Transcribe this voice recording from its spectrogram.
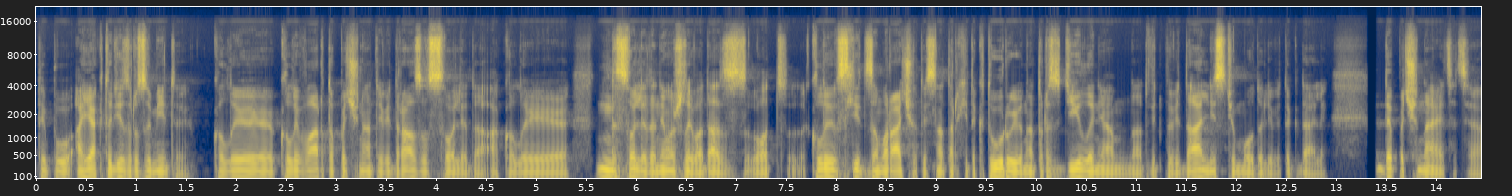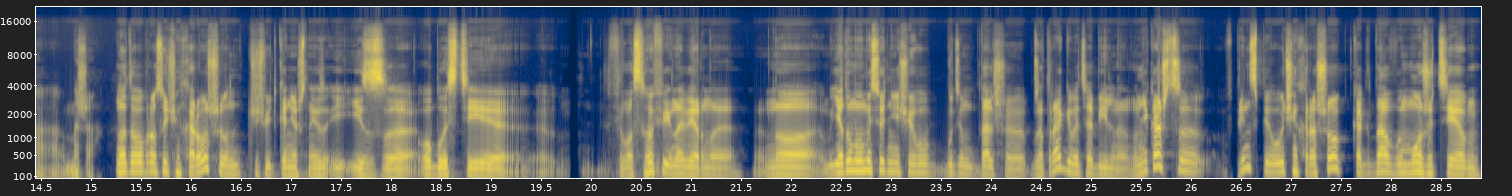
типу, а як тоді зрозуміти, коли коли варто починати відразу з соліда, а коли не соліда неможливо, да, з, от, коли слід заморачуватись над архітектурою, над розділенням, над відповідальністю модулів і так далі. Де починається ця межа? Ну, это вопрос очень хороший, он чуть-чуть, конечно, из, из области философии, наверное, но я думаю, мы сегодня еще его будем дальше затрагивать обильно. Но мне кажется, в принципе, очень хорошо, когда вы можете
